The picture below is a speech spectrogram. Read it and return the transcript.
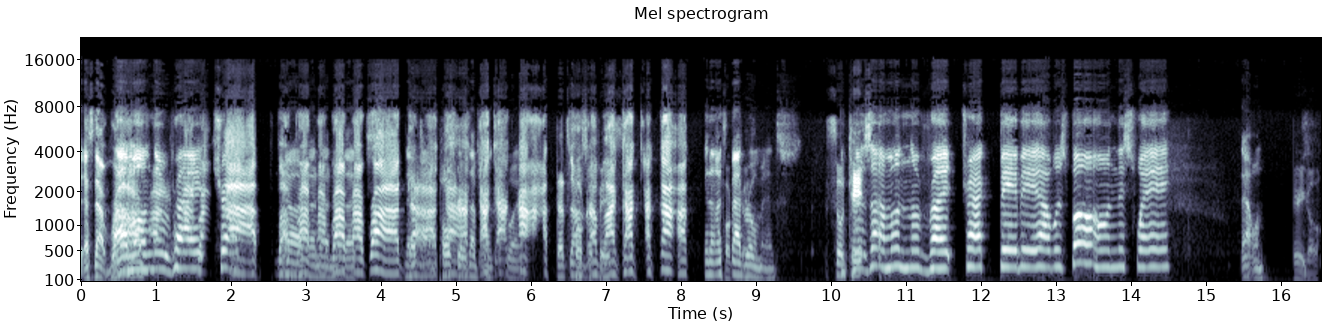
That's not I'm on the right track. rah, No, no, no, no, that's- rah, that's rah, poker. gah, That's gah, not gah, Prince gah, That's gah, Poker Face. You know, it's bad romance. So ta- Because I'm on the right track, baby. I was born this way. That one. there you go.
